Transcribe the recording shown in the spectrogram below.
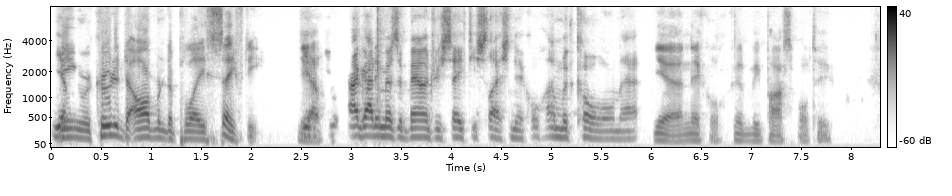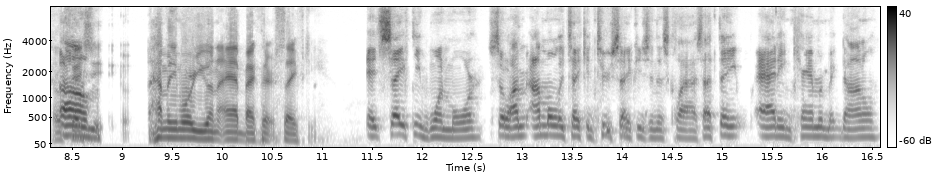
Yep. being recruited to Auburn to play safety. Yeah. I got him as a boundary safety slash nickel. I'm with Cole on that. Yeah, nickel could be possible too. Okay, Um, so how many more are you going to add back there at safety? At safety, one more. So I'm I'm only taking two safeties in this class. I think adding Cameron McDonald,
